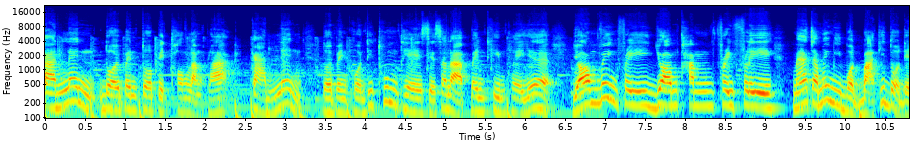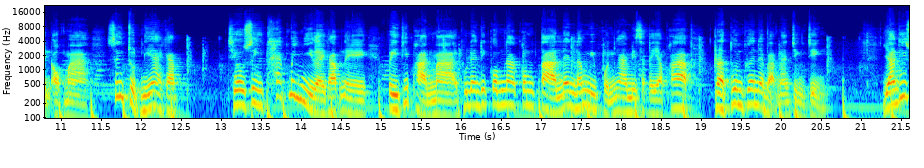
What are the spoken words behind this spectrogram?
การเล่นโดยเป็นตัวปิดทองหลังพระ การเล่นโดยเป็นคนที่ทุ่มเทเสียสละเป็นทีมเพลเยอร์ ยอมวิ่งฟรี ยอมทำฟรีฟรีๆ แม้จะไม่มีบทบาทที่โดดเด่นออกมา ซึ่งจุดนี้ครับเชลซีแทบไม่มีเลยครับในปีที่ผ่านมาผู้เล่นที่ก้มหน้าก้มตาเล่นแล้วมีผลงานมีศักยภาพ กระตุ้นเพื่อนในแบบนั้นจริง ๆ อย่างที่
